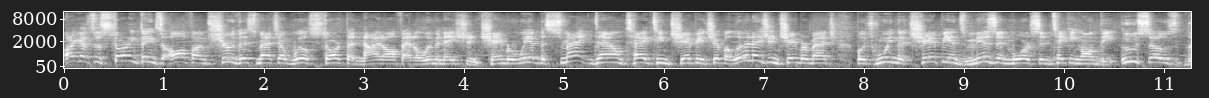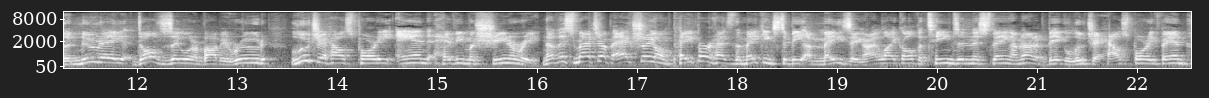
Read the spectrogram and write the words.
Alright guys, so starting things off, I'm sure this matchup will start the night off at Elimination Chamber. We have the SmackDown Tag Team Championship Elimination Chamber match between the champions Miz and Morrison taking on the Usos, The New Day, Dolph Ziggler and Bobby Roode, Lucha House Party, and Heavy Machinery. Now this matchup actually on paper has the makings to be amazing. I like all the teams in this thing. I'm not a big Lucha House Party fan,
